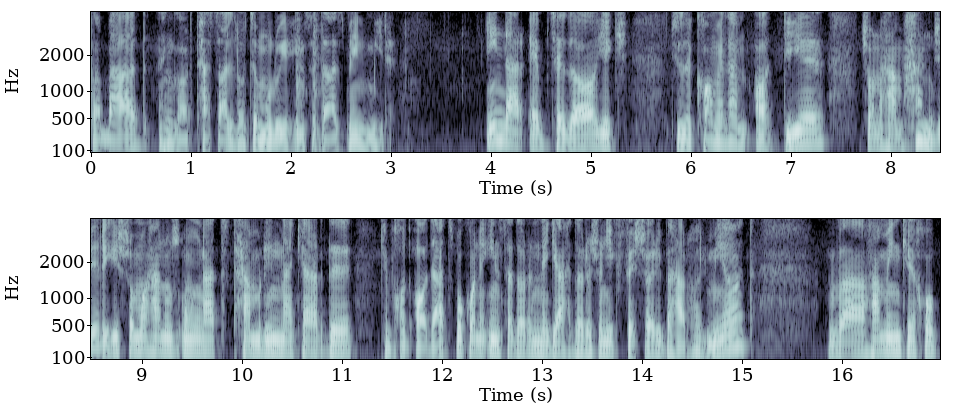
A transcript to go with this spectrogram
و بعد انگار تسلطمون روی این صدا از بین میره. این در ابتدا یک چیز کاملا عادیه چون هم هنجره شما هنوز اونقدر تمرین نکرده که بخواد عادت بکنه این صدا رو نگه داره چون یک فشاری به هر حال میاد. و همین که خب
